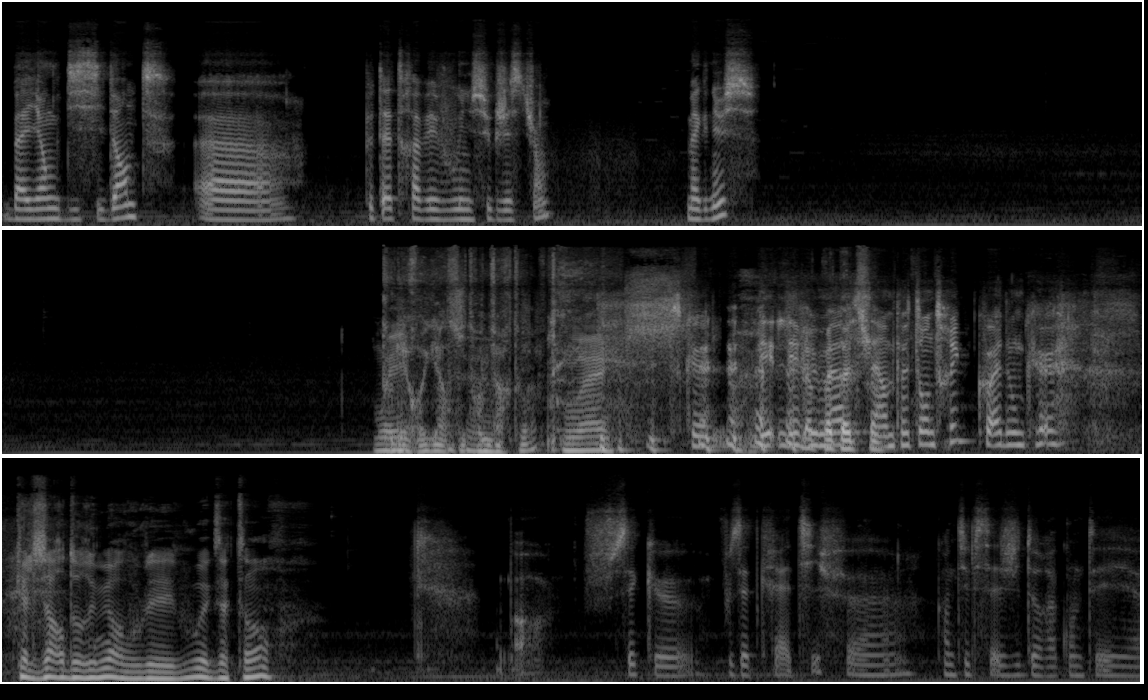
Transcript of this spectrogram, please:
Bayang dissidente. Peut-être avez-vous une suggestion? Magnus? Tous les regards se tournent vers toi. Ouais. Parce que les, les rumeurs, c'est un peu ton truc, quoi. Donc. Euh. Quel genre de rumeurs voulez-vous exactement? Je sais que vous êtes créatif quand il s'agit de raconter euh,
